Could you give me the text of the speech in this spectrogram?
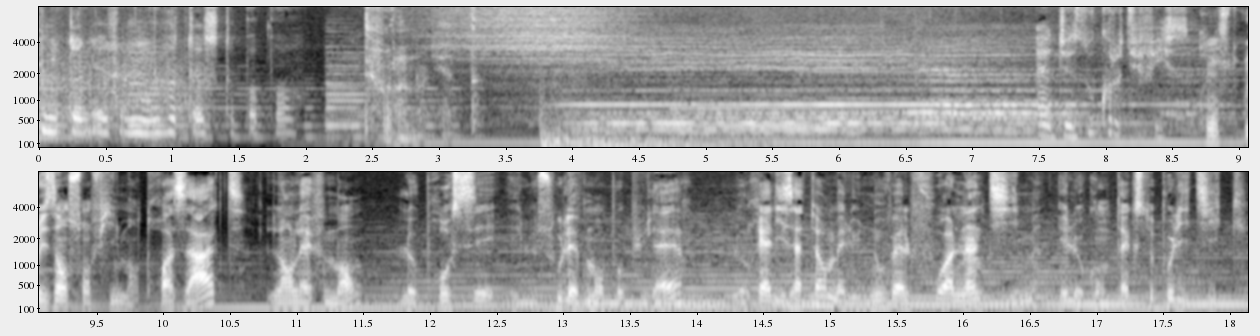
Mi toglieranno la testa, papà. Ti faranno niente. Construisant son film en trois actes, l'enlèvement, le procès et le soulèvement populaire, le réalisateur mêle une nouvelle fois l'intime et le contexte politique.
